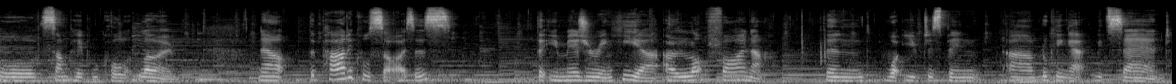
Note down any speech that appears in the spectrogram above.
or some people call it loam. Now, the particle sizes that you're measuring here are a lot finer than what you've just been uh, looking at with sand.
